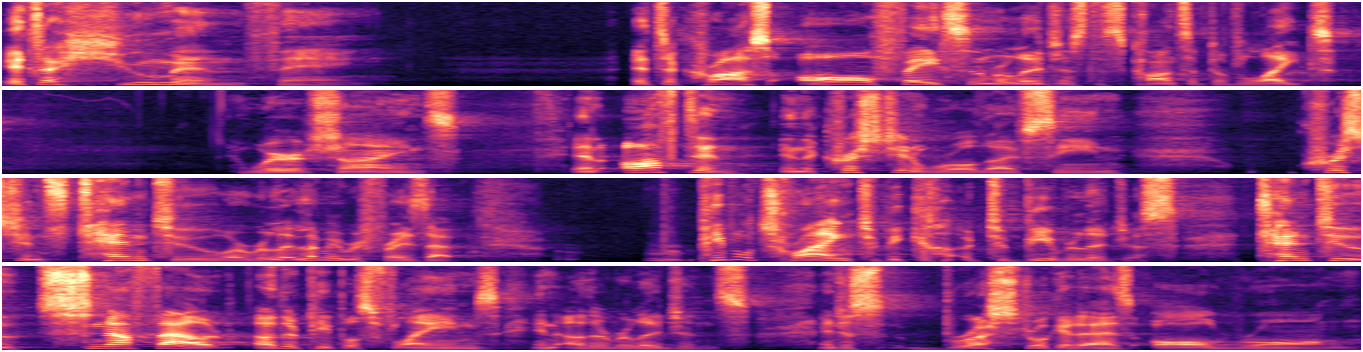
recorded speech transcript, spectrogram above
it's a human thing. It's across all faiths and religions, this concept of light and where it shines. And often in the Christian world, I've seen Christians tend to, or let me rephrase that people trying to, become, to be religious tend to snuff out other people's flames in other religions and just brushstroke it as all wrong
